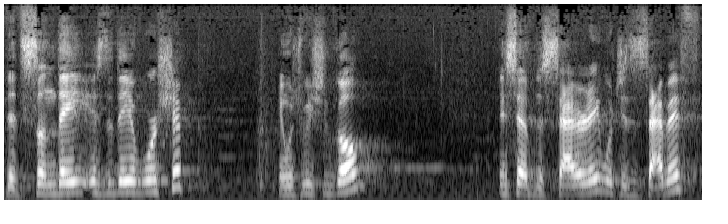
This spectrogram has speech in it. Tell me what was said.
That Sunday is the day of worship in which we should go? Instead of the Saturday, which is the Sabbath?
